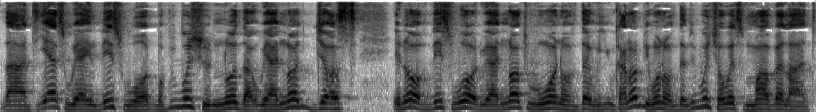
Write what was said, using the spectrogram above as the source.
That yes, we are in this world, but people should know that we are not just you know of this world. We are not one of them. You cannot be one of them. People should always marvel at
